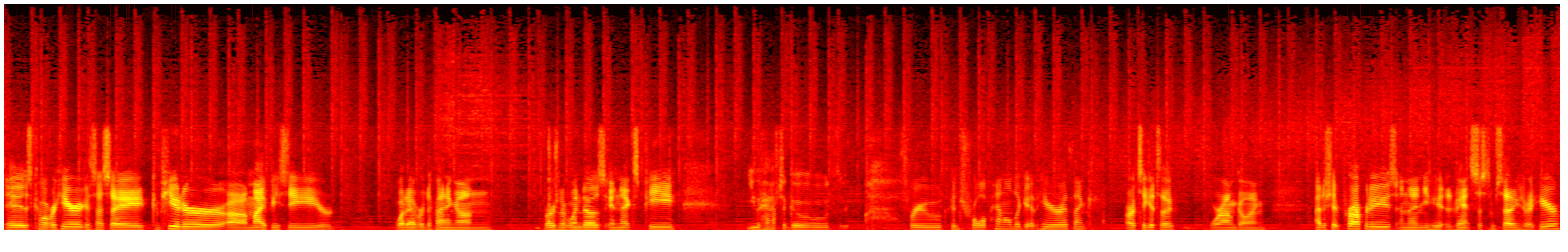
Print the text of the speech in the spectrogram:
is come over here, it's gonna say computer, uh, my PC, or whatever, depending on version of Windows. In XP, you have to go th through control panel to get here, I think, or to get to where I'm going. I just hit properties, and then you hit advanced system settings right here.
